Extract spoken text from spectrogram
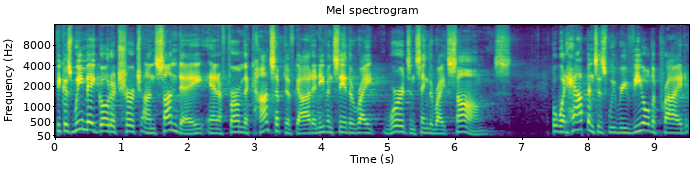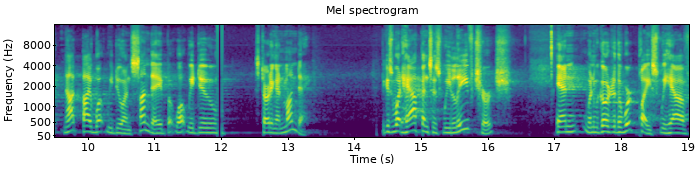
because we may go to church on Sunday and affirm the concept of God and even say the right words and sing the right songs. But what happens is we reveal the pride not by what we do on Sunday, but what we do starting on Monday. Because what happens is we leave church, and when we go to the workplace, we have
